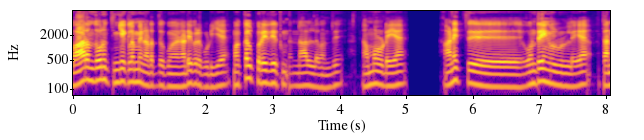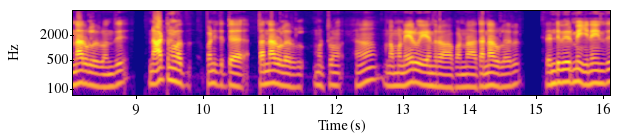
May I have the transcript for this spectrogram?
வாரந்தோறும் திங்கட்கிழமை நடத்த நடைபெறக்கூடிய மக்கள் குறைதீர்க்கும் நாளில் வந்து நம்மளுடைய அனைத்து ஒன்றியங்களுடைய தன்னார்வலர் வந்து நாட்டு நல பணித்திட்ட தன்னார்வலர்கள் மற்றும் நம்ம நேரு இயந்திரா பண்ண தன்னார்வலர் ரெண்டு பேருமே இணைந்து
